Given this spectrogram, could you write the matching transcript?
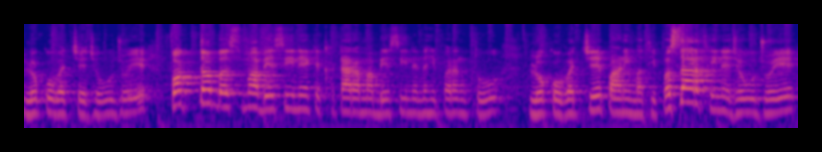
લોકો વચ્ચે જવું જોઈએ. ફક્ત બસમાં બેસીને કે ખટારામાં બેસીને નહીં, પરંતુ લોકો વચ્ચે પાણીમાંથી પસાર થઈને જવું જોઈએ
